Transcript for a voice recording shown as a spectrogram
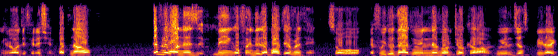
you know definition but now everyone is being offended about everything so if we do that we will never joke around we will just be like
